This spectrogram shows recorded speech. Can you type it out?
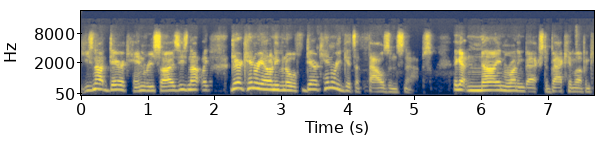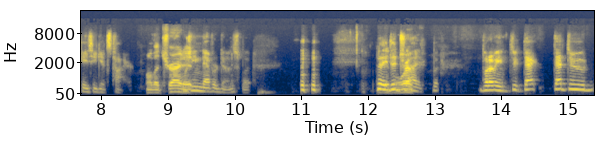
He's not Derrick Henry size. He's not like Derrick Henry. I don't even know if Derrick Henry gets a thousand snaps. They got nine running backs to back him up in case he gets tired, well, they tried which it. he never does. But they did try it. But, but I mean, dude, that that dude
